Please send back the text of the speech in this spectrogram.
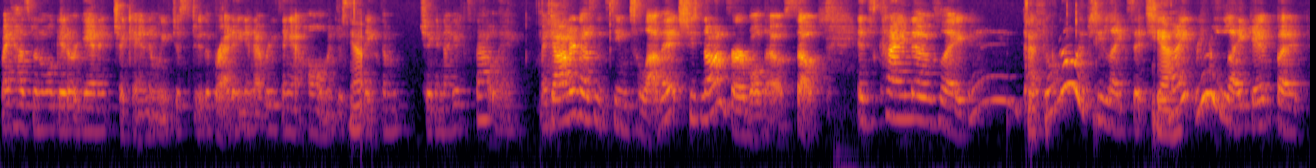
my husband will get organic chicken and we just do the breading and everything at home and just yep. make them chicken nuggets that way. My daughter doesn't seem to love it. She's nonverbal though. So it's kind of like, eh, I don't know if she likes it. She yeah. might really like it, but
